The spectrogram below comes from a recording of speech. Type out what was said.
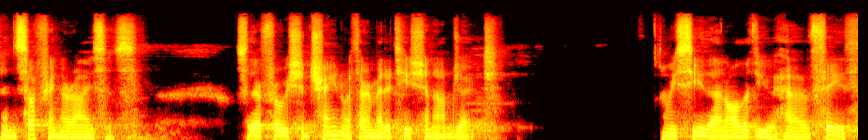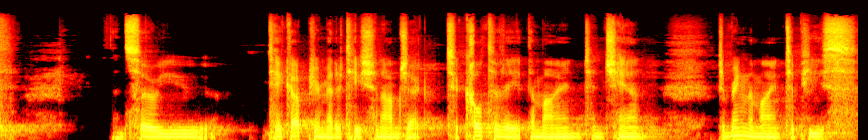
and suffering arises. So, therefore, we should train with our meditation object. And we see that all of you have faith. And so you take up your meditation object to cultivate the mind and chant, to bring the mind to peace.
